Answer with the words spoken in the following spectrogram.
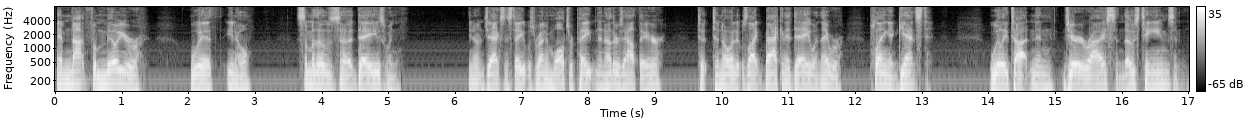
am not familiar with you know some of those uh, days when you know Jackson State was running Walter Payton and others out there to to know what it was like back in the day when they were playing against Willie Totten and Jerry Rice and those teams, and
